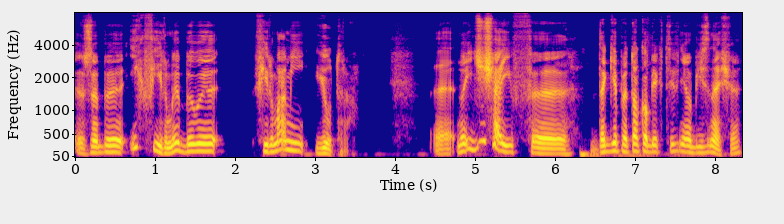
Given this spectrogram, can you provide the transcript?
żeby ich firmy były firmami jutra. E, no i dzisiaj w e, DGP Talk obiektywnie o biznesie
